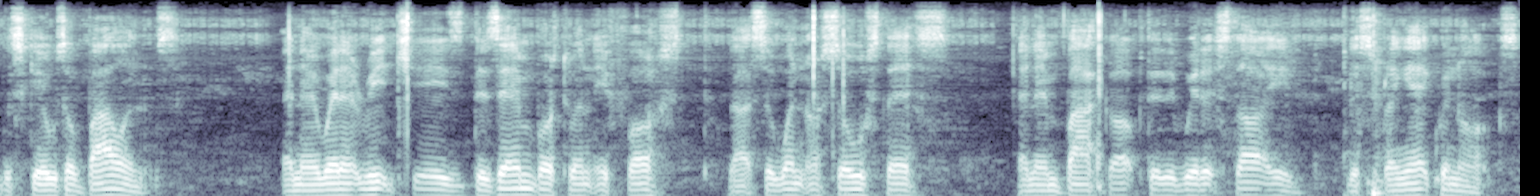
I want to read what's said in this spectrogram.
the scales of balance. And then when it reaches December 21st that's the winter solstice and then back up to the, where it started the spring equinox.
